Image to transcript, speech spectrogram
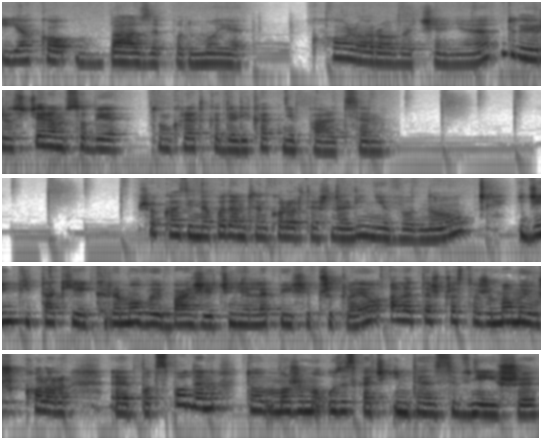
jako bazę pod moje kolorowe cienie. I tutaj rozcieram sobie tą kredkę delikatnie palcem. Przy okazji nakładam ten kolor też na linię wodną i dzięki takiej kremowej bazie cienie lepiej się przykleją, ale też przez to, że mamy już kolor e, pod spodem, to możemy uzyskać intensywniejszy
